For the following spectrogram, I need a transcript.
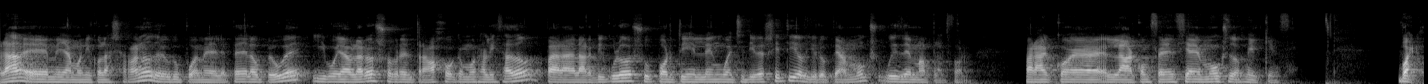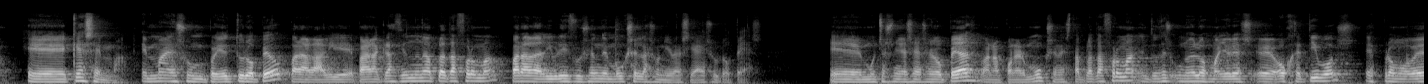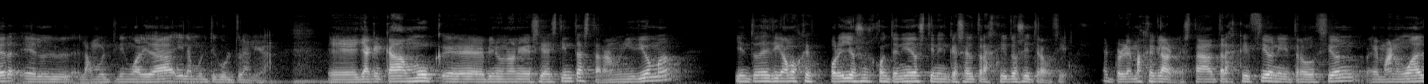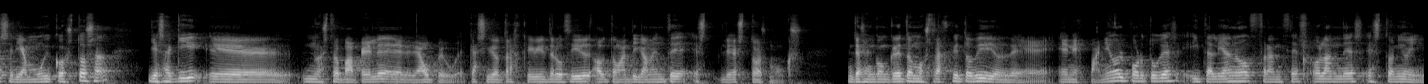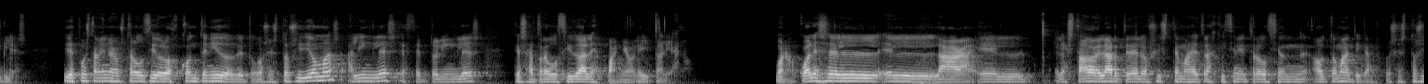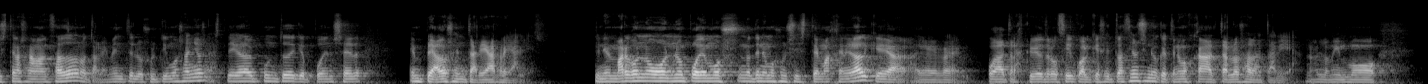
Hola, eh, me llamo Nicolás Serrano del grupo MLP de la UPV y voy a hablaros sobre el trabajo que hemos realizado para el artículo Supporting Language Diversity of European MOOCs with the EMMA Platform para eh, la conferencia de MOOCs 2015. Bueno, eh, ¿qué es EMMA? EMMA es un proyecto europeo para la creación de una plataforma para la libre difusión de MOOCs en las universidades europeas. Eh, muchas universidades europeas van a poner MOOCs en esta plataforma, entonces uno de los mayores eh, objetivos es promover la multilingüalidad y la multiculturalidad, eh, ya que cada MOOC viene de una universidad distinta, estará en un idioma, y entonces digamos que por ello esos contenidos tienen que ser transcritos y traducidos. El problema es que, claro, esta transcripción y traducción manual sería muy costosa, y es aquí nuestro papel de, la UPV, que ha sido transcribir y traducir automáticamente estos MOOCs. Entonces, en concreto, hemos transcrito vídeos en español, portugués, italiano, francés, holandés, estonio e inglés. Y después también hemos traducido los contenidos de todos estos idiomas al inglés, excepto el inglés que se ha traducido al español e italiano. Bueno, ¿cuál es el, estado del arte de los sistemas de transcripción y traducción automáticas? Pues estos sistemas han avanzado notablemente en los últimos años hasta llegar al punto de que pueden ser empleados en tareas reales. Sin embargo, no, tenemos un sistema general que eh, pueda transcribir o traducir cualquier situación, sino que tenemos que adaptarlos a la tarea. No es lo mismo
